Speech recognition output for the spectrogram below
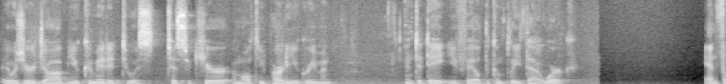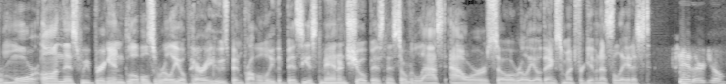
it was your job. You committed to, a, to secure a multi party agreement. And to date, you failed to complete that work. And for more on this, we bring in Global's Aurelio Perri, who's been probably the busiest man in show business over the last hour or so. Aurelio, thanks so much for giving us the latest. Hey there, Joe.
